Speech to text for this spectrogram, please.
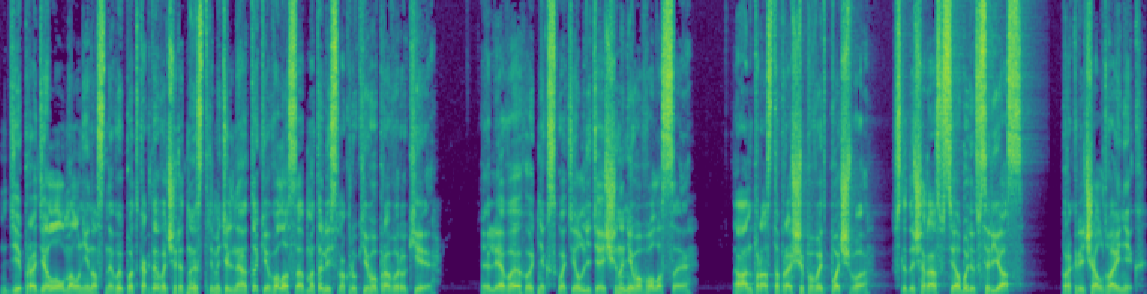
Ди проделал молниеносный выпад, когда в очередной стремительной атаке волосы обмотались вокруг его правой руки. Левый охотник схватил летящие на него волосы. «Он просто прощупывает почву. В следующий раз все будет всерьез, прокричал двойник.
